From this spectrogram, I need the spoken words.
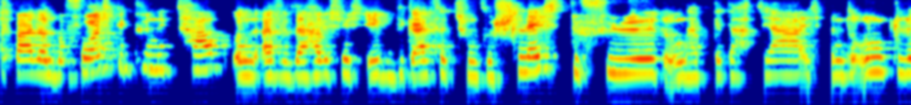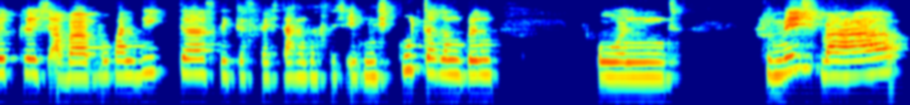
Das war dann, bevor ich gekündigt habe. Und also da habe ich mich eben die ganze Zeit schon so schlecht gefühlt und habe gedacht, ja, ich bin so unglücklich, aber woran liegt das? Liegt es vielleicht daran, dass ich eben nicht gut darin bin? Und für mich war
